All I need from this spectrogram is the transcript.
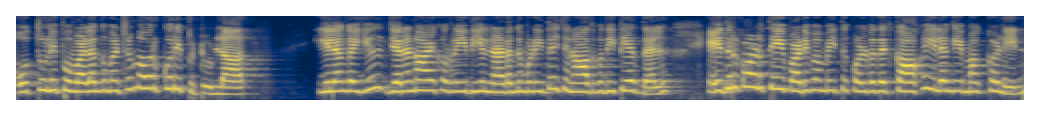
ஒத்துழைப்பு வழங்கும் என்றும் அவர் குறிப்பிட்டுள்ளார். இலங்கையில் ஜனநாயக ரீதியில் நடந்து முடிந்த ஜனாதிபதி தேர்தல் எதிர்காலத்தை வடிவமைத்துக் கொள்வதற்காக இலங்கை மக்களின்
